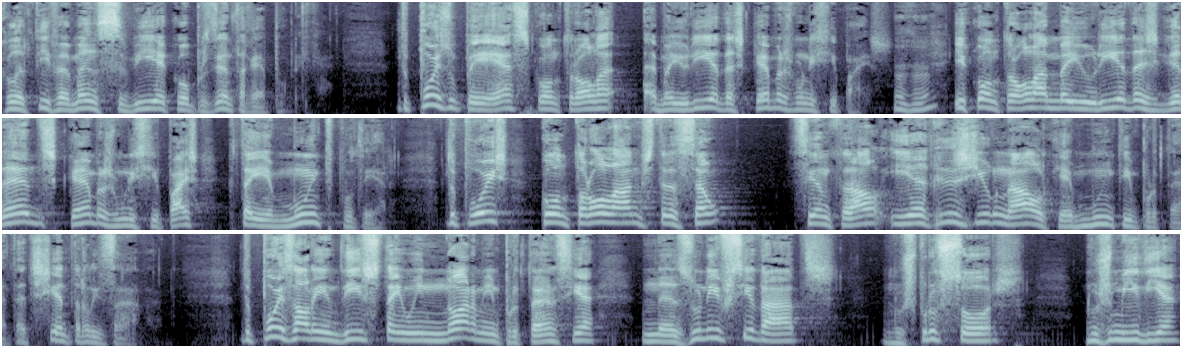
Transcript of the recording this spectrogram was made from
relativa mancebia com o Presidente da República. Depois o PS controla a maioria das câmaras municipais uhum. e controla a maioria das grandes câmaras municipais que têm muito poder. Depois controla a administração central e a regional, que é muito importante, a descentralizada. Depois, além disso, tem uma enorme importância nas universidades, nos professores, nos mídia.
